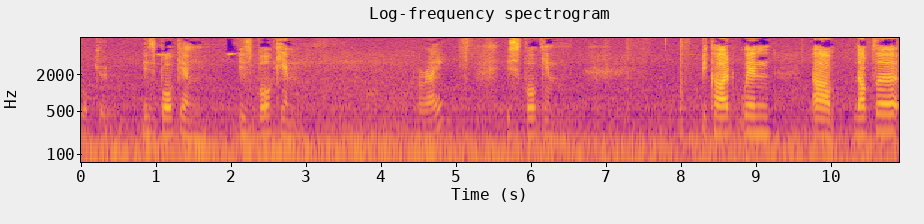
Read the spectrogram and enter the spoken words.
broken is broken is broken. Alright? Is broken. Because when uh, doctor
